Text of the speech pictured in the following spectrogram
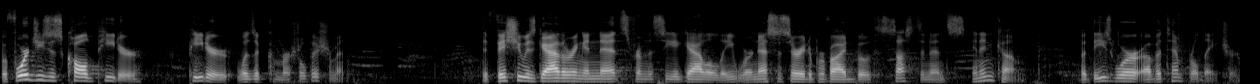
Before Jesus called Peter, Peter was a commercial fisherman. The fish he was gathering in nets from the Sea of Galilee were necessary to provide both sustenance and income, but these were of a temporal nature.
